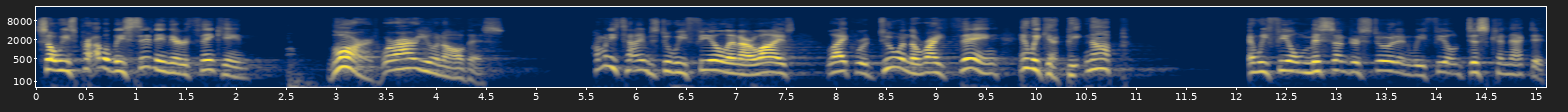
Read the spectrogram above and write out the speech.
So he's probably sitting there thinking, Lord, where are you in all this? How many times do we feel in our lives like we're doing the right thing and we get beaten up? And we feel misunderstood and we feel disconnected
